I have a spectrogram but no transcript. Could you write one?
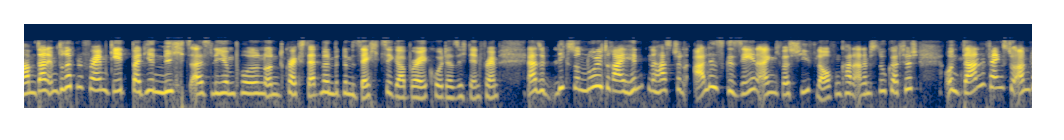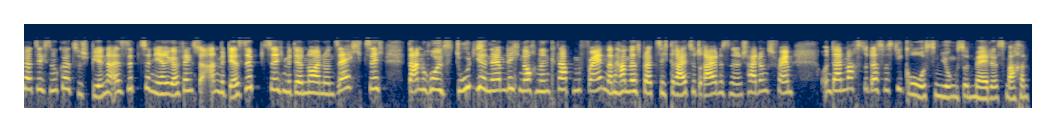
Ähm, dann im dritten Frame geht bei dir nichts als Liam Pullen und Craig Stedman mit einem 60er Break holt er sich den Frame. Also liegst du 0-3 hinten, hast schon alles gesehen, eigentlich was schieflaufen kann an einem Snookertisch. Und dann fängst du an, plötzlich Snooker zu spielen. Als 17-Jähriger fängst du an mit der 70, mit der 69. Dann holst du dir nämlich noch einen knappen Frame. Dann haben wir es plötzlich 3 zu 3 und es ist ein Entscheidungsframe. Und dann machst du das, was die großen Jungs und Mädels machen.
